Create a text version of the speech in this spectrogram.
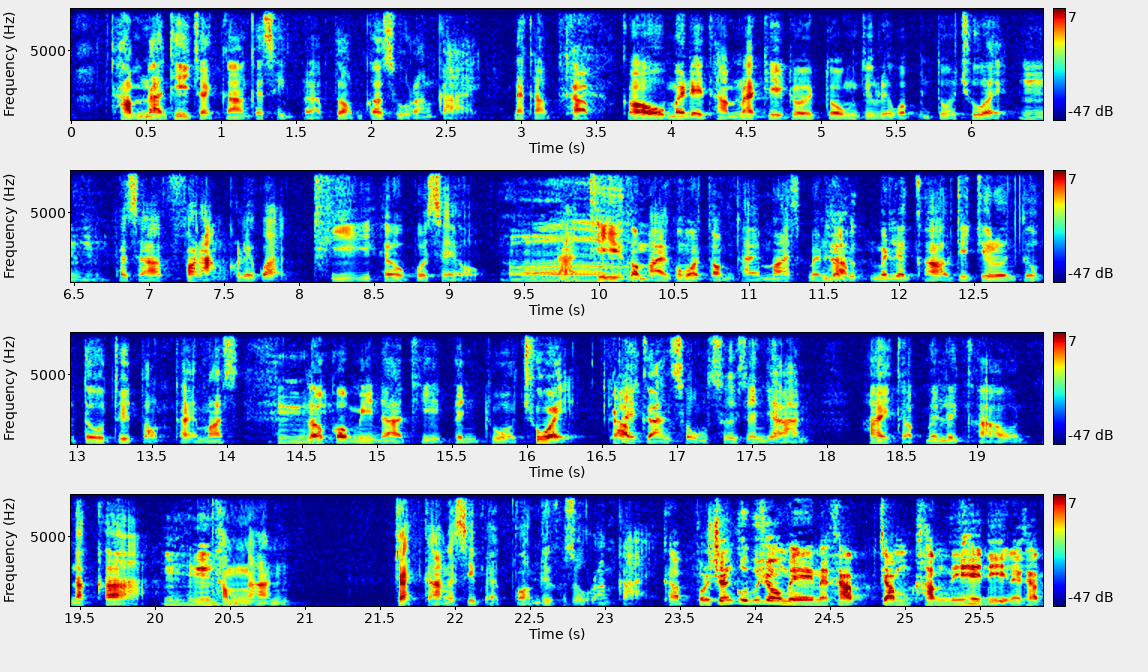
2ทำหน้าที่จัดการกับสิ่งแปลกปลอมเข้าสู่ร่างกาย นะครับครับเขาไม่ได้ทำหน้าที่โดยตรง จึงเรียกว่าเป็นตัวช่วยอืมภาษาฝรั่งเขาเรียกว่า T helper cell อ๋อนะ T ก็หมายความว่าต่อมไทมัสเป็นเม็ดครับเม็ดเลือดขาวที่เจริญเติบโตที่ต่อมไทมัสอืมแล้วก็มีหน้าที่เป็นตัวช่วยครับในการส่งสื่อสัญญาณให้กับเม็ดเลือดขาวนักฆ่าอือฮึทำงาน จัดการกับสิ่งแปลกปลอมที่เข้าสู่ร่างกาย ครับเพราะฉะนั้นคุณผู้ชมเองนะครับจำคำนี้ให้ดีนะครับ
